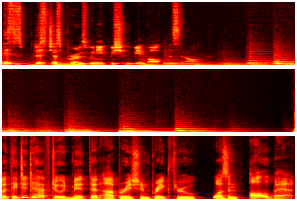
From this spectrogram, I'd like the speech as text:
this is this just proves we need we shouldn't be involved in this at all. But they did have to admit that Operation Breakthrough wasn't all bad.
